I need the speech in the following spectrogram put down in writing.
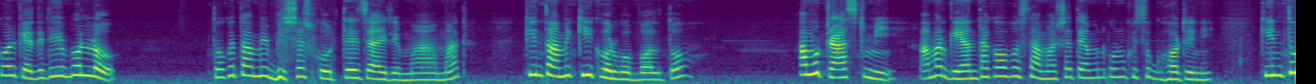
করে কেঁদে দিয়ে বলল, তোকে তো আমি বিশ্বাস করতে চাই রে মা আমার। কিন্তু আমি কি করব বল তো আমু ট্রাস্ট মি আমার জ্ঞান থাকা অবস্থা আমার সাথে এমন কোনো কিছু ঘটেনি। কিন্তু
